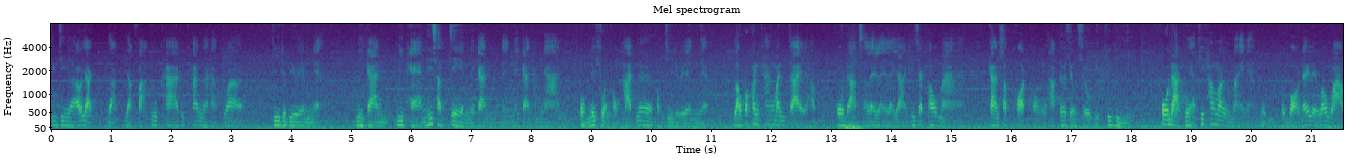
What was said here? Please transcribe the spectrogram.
จริงๆแล้วอยากอยากอยากฝากลูกค้าทุกท่านนะครับว่า GWM เนี่ยมีการมีแผนที่ชัดเจนในการในในการทำงาน ผมในส่วนของพาร์ทเนอร์ของ GWM เนี่ยเราก็ค่อนข้างมั่นใจครับโปรดักต์อะไรหลายๆอย่างที่จะเข้ามาการซัพพอร์ตของ after sales service ที่ดีโปรดักต์เนี่ยที่เข้ามาใหม่ๆเนี่ยผมผมบอกได้เลยว่าว้าว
